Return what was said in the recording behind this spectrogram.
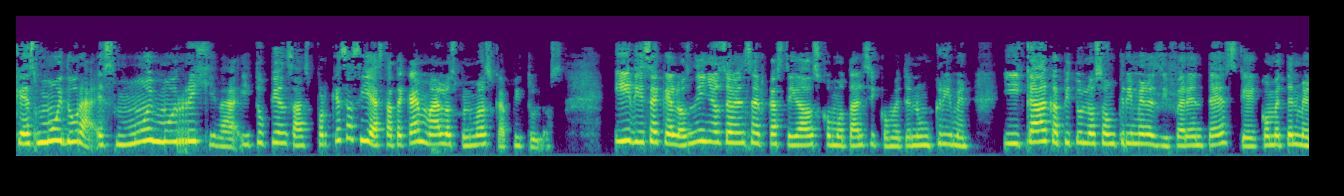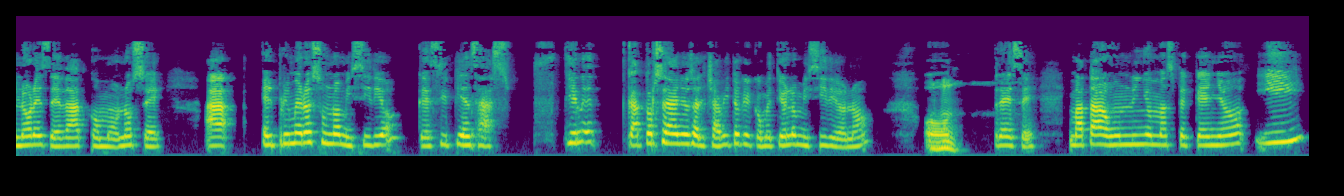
que es muy dura, es muy, muy rígida y tú piensas, ¿por qué es así? Hasta te caen mal los primeros capítulos. Y dice que los niños deben ser castigados como tal si cometen un crimen. Y cada capítulo son crímenes diferentes que cometen menores de edad, como, no sé, a, el primero es un homicidio, que si piensas, tiene 14 años el chavito que cometió el homicidio, ¿no? O trece 13. Mata a un niño más pequeño y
